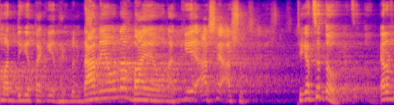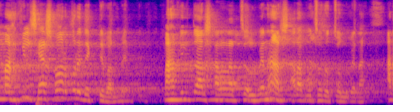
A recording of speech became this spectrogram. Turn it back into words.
আমার দিকে তাকিয়ে থাকবেন। ডানেও না, বায়েও না, কে আসে আসুক। ঠিক আছে তো? কারণ মাহফিল শেষ হওয়ার পরে দেখতে পারবেন। মাহফিল তো আর সারা রাত চলবে না, আর সারা বছরও চলবে না। আর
